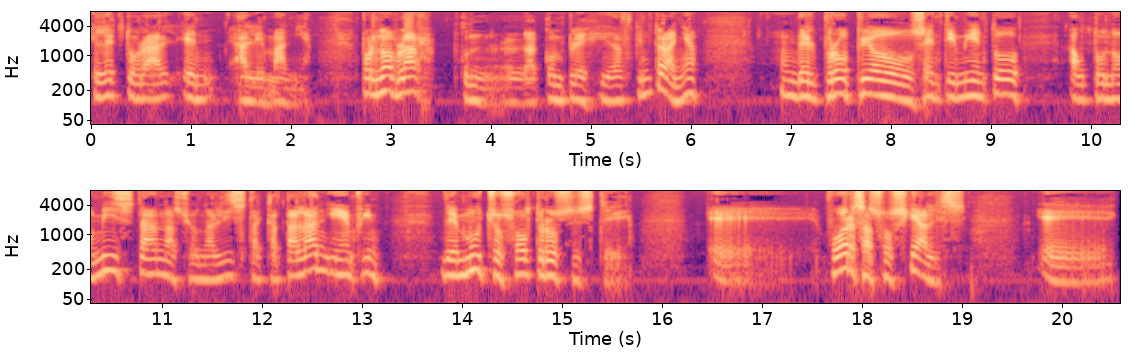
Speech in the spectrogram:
electoral en Alemania. Por no hablar con la complejidad que entraña del propio sentimiento autonomista, nacionalista catalán y, en fin, de muchos otros este, eh, fuerzas sociales eh,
